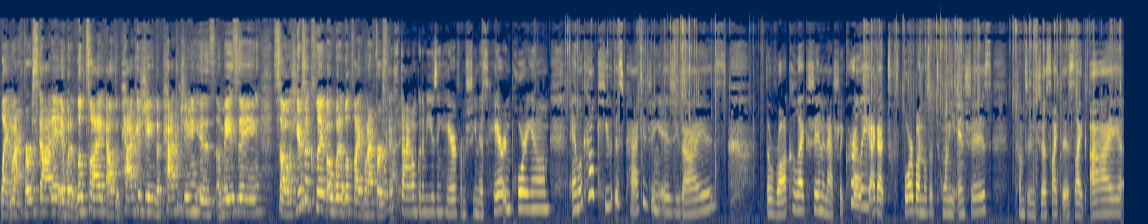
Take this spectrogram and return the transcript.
like when i first got it and what it looked like out the packaging. The packaging is amazing. So here's a clip of what it looked like when i first got it. style i'm going to be using hair from sheena's hair emporium. And look how cute this packaging is you guys. The Raw collection and Naturally Curly. I got four bundles of 20 inches. Comes in just like this. Like, I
